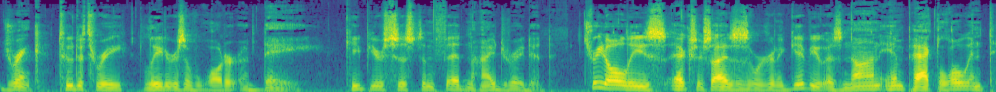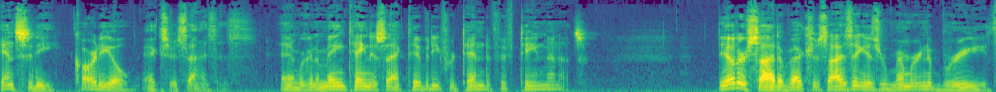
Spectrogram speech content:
drink two to three liters of water a day. Keep your system fed and hydrated. Treat all these exercises we're going to give you as non impact, low intensity cardio exercises and we're going to maintain this activity for 10 to 15 minutes. The other side of exercising is remembering to breathe.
